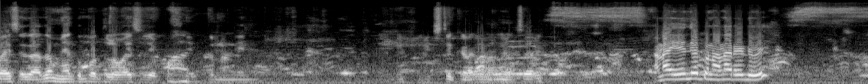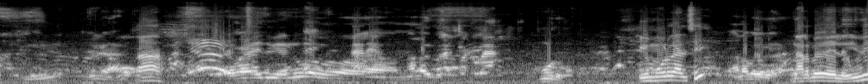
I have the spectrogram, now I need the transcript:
వయసు కాదు మేకపోతుల వయసు చెప్పు చెప్తున్నాను నేను. నెక్స్ట్ ఇక్కడ ఒకసారి. అన్న ఏం చెప్తున్నా అన్న రేటు ఇరవై ఐదు వేలు నలభై మూడు. ఈ మూడు కలిసి నలభై వేలు. నలభై వేలు. ఇవి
